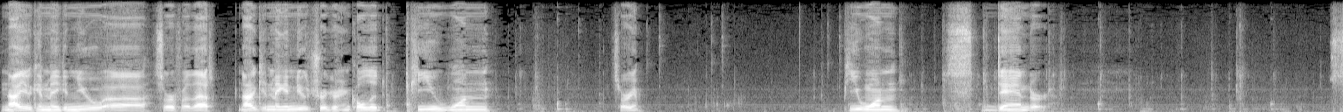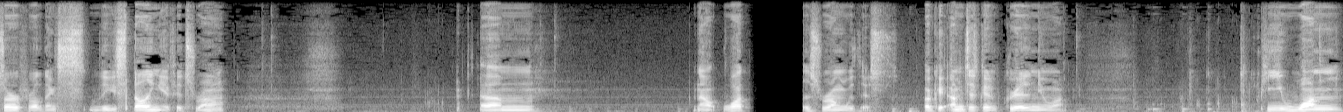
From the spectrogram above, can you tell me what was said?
Now you can make a new, uh, sorry for that, now I can make a new trigger and call it P1, sorry, P1 standard. Sorry for the spelling if it's wrong. Um, now what is wrong with this? Okay, I'm just going to create a new one. P1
